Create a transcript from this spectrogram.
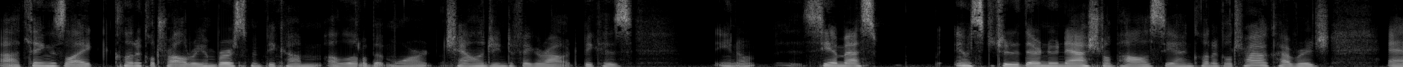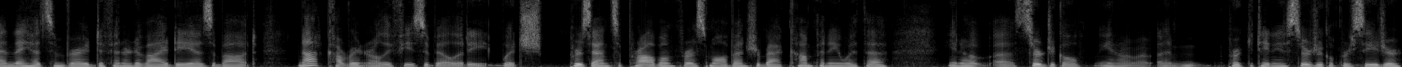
uh, things like clinical trial reimbursement become a little bit more challenging to figure out because you know CMS instituted their new national policy on clinical trial coverage, and they had some very definitive ideas about not covering early feasibility, which presents a problem for a small venture-backed company with a, you know, a surgical, you know, a percutaneous surgical procedure.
